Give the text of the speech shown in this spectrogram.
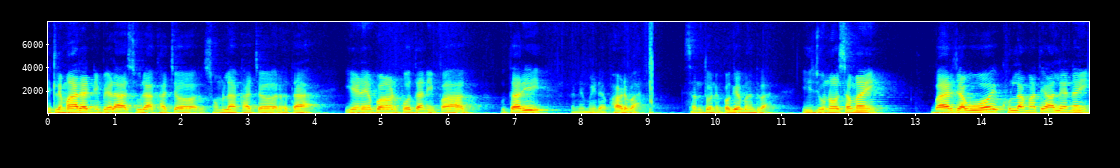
એટલે મહારાજની ભેળા સુરા ખાચર, સોમલા ખાચર હતા. એણે પણ પોતાની પાગ ઉતારી અને મીંડા ફાડવા, સંતોને પગે બાંધવા. એ જૂનો સમય, બહાર જવું હોય, ખુલ્લા માથે હાલે નહીં.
